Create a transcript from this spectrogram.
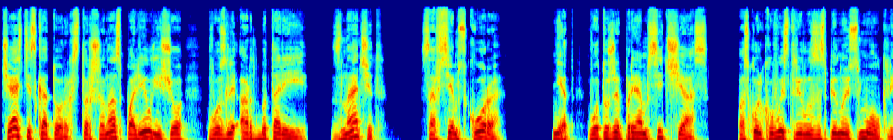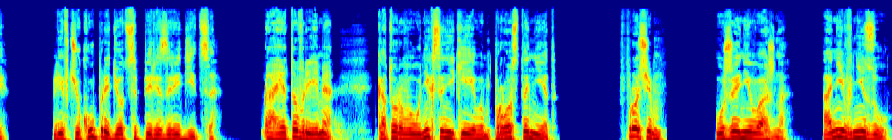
часть из которых старшина спалил еще возле артбатареи. Значит, совсем скоро... Нет, вот уже прямо сейчас, поскольку выстрелы за спиной смолкли, Левчуку придется перезарядиться. А это время, которого у них с Аникеевым просто нет. Впрочем, уже не важно. Они внизу.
